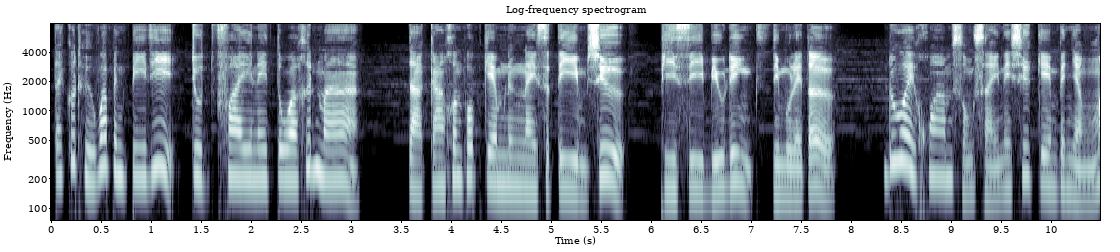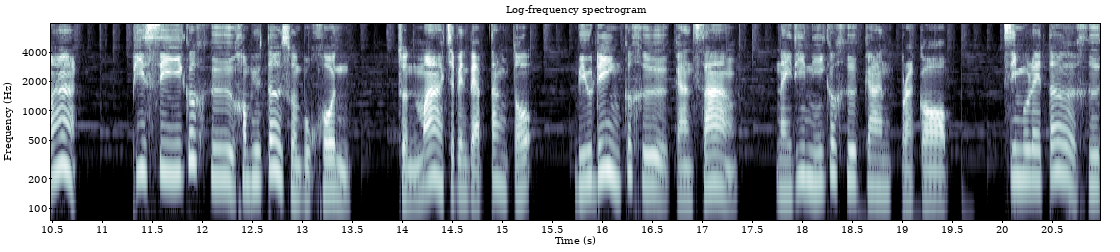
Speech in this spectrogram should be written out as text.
แต่ก็ถือว่าเป็นปีที่จุดไฟในตัวขึ้นมา จากการค้นพบเกมหนึ่งใน Steam ชื่อ PC Building Simulator ด้วยความสงสัยในชื่อเกมเป็นอย่างมาก PC ก็คือคอมพิวเตอร์ส่วนบุคคล ส่วนมากจะเป็นแบบตั้งโต๊ะ Building ก็คือการสร้าง ในที่นี้ก็คือการประกอบ Simulator คือ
